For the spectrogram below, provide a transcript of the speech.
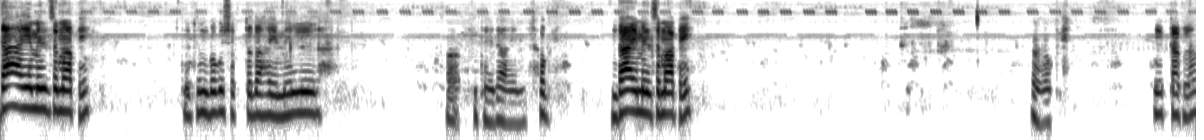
दहा एम एलचं माप आहे. तर तुम्ही बघू शकता दहा एम एल हां इथे दहा एम एल ओके दहा एम एलचं माप आहे. हां ओके एक टाकला.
